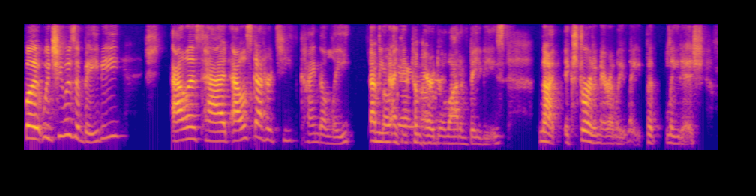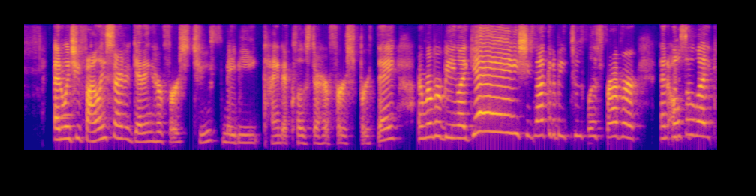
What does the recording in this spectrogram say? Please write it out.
But when she was a baby, Alice had Alice got her teeth kind of late. I mean, I think I compared to a lot of babies, not extraordinarily late, but late-ish. And when she finally started getting her first tooth, maybe kind of close to her first birthday, I remember being like, Yay, she's not going to be toothless forever. And also, like,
